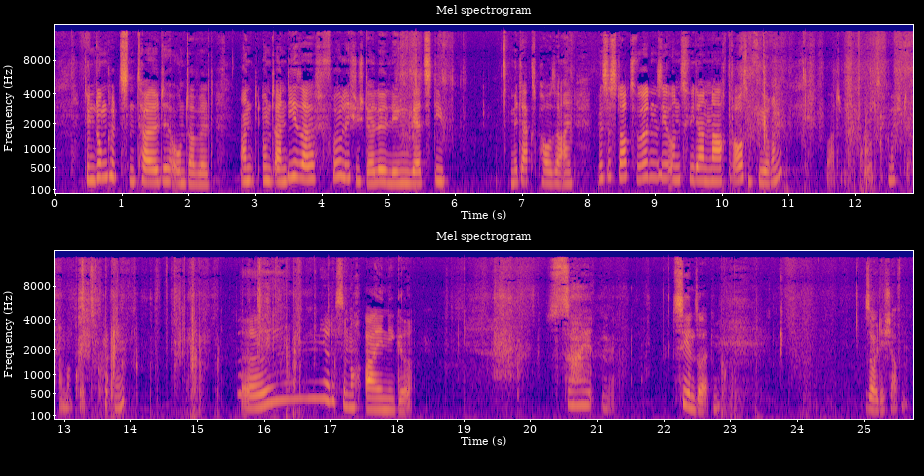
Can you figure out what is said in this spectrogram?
den dunkelsten Teil der Unterwelt. An, und an dieser fröhlichen Stelle legen wir jetzt die Mittagspause ein. Mrs. Dodds, würden Sie uns wieder nach draußen führen? Warte mal kurz, ich möchte einmal kurz gucken. Ähm, ja, das sind noch einige Seiten. Zehn Seiten. Sollte ich schaffen.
